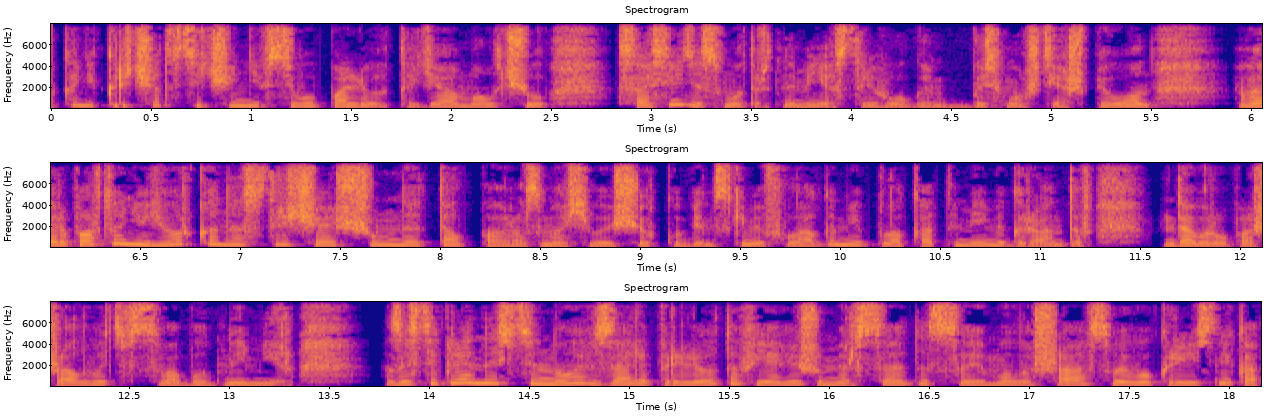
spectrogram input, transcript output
Так они кричат в течение всего полета. Я молчу. Соседи смотрят на меня с тревогой. Быть может, я шпион. В аэропорту Нью-Йорка нас встречает шумная толпа, размахивающих кубинскими флагами и плакатами иммигрантов. «Добро пожаловать в свободный мир». За стеклянной стеной в зале прилетов я вижу Мерседес и малыша своего крестника.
